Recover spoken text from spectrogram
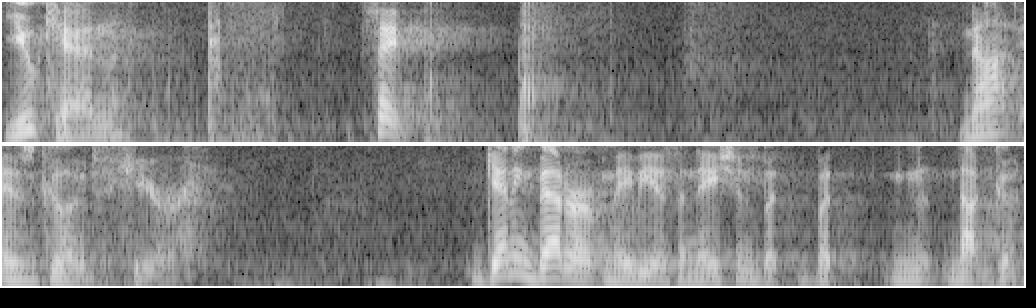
you can save it. Not as good here. Getting better maybe as a nation, but, but n- not good.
